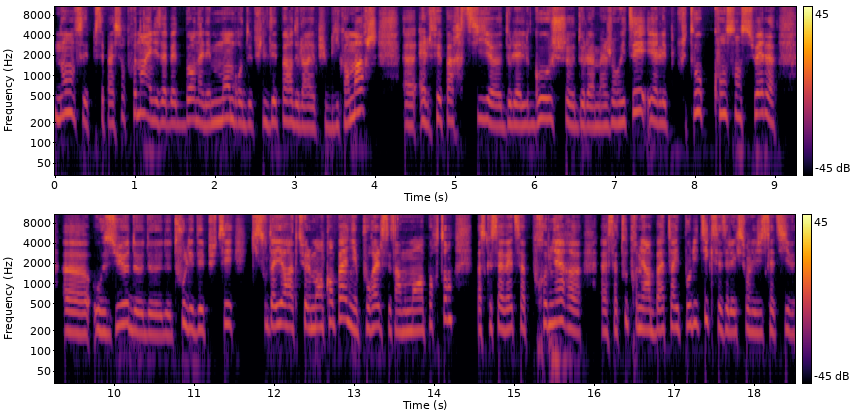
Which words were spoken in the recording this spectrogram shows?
Non, c'est pas surprenant. Elisabeth Borne, elle est membre depuis le départ de la République en marche. Euh, elle fait partie euh, de l'aile gauche de la majorité et elle est plutôt consensuelle euh, aux yeux de, tous les députés qui sont d'ailleurs actuellement en campagne. Et pour elle, c'est un moment important parce que ça va être sa première, sa toute première bataille politique, ces élections législatives.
